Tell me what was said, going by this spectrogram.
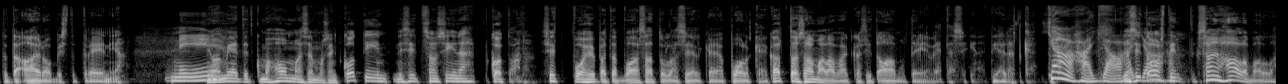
tätä aerobista treeniä. Niin. Ja mä mietin, että kun mä homman semmoisen kotiin, niin sitten se on siinä kotona. Sitten voi hypätä vaan satulan selkään ja polkea. Katsoa samalla vaikka sit aamu TVtä siinä, tiedätkö? Jaaha, jaaha, Ja sitten jaaha. ostin, sain halvalla.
